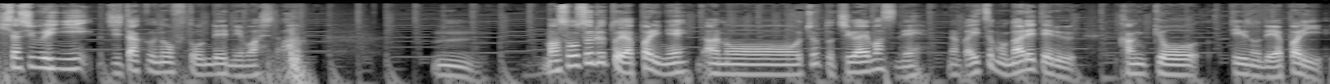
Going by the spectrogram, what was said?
久しぶりに自宅の布団で寝ました。うんまあそうするとやっぱりね、あのー、ちょっと違いますね。なんかいつも慣れてる環境っていうのでやっぱり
